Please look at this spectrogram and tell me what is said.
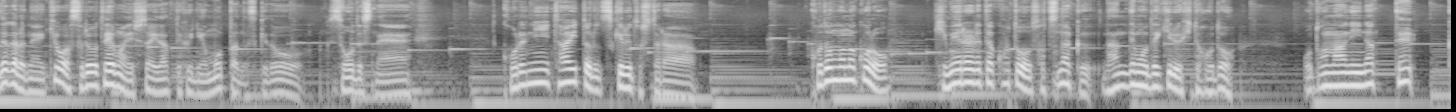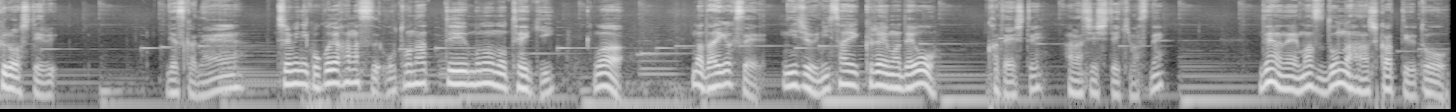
だからね今日はそれをテーマにしたいなっていうふうに思ったんですけどそうですね。これにタイトルつけるとしたら子供の頃決められたことをそつなく何でもできる人ほど大人になって苦労している。ですかね。ちなみにここで話す大人っていうものの定義はまあ大学生22歳くらいまでを仮定して話していきますね。ではねまずどんな話かっていうと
